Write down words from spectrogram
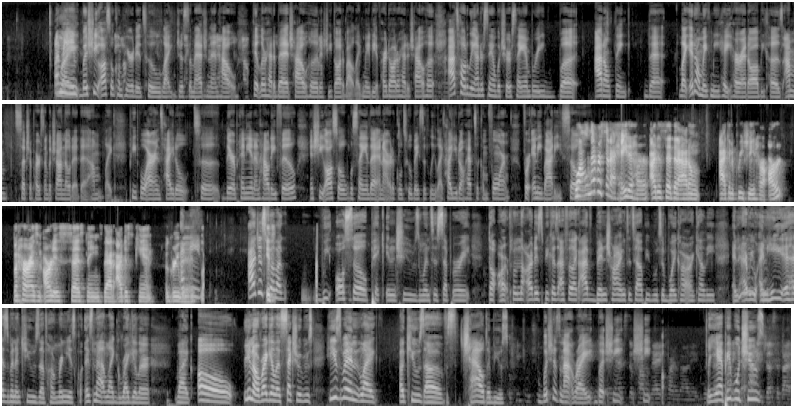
I right. mean, but she also compared it to like just imagining how Hitler had a bad childhood, and she thought about like maybe if her daughter had a childhood. I totally understand what you're saying, Bre, but I don't think that like it don't make me hate her at all because I'm such a person. But y'all know that that I'm like people are entitled to their opinion and how they feel. And she also was saying that in the article too, basically like how you don't have to conform for anybody. So Well, I never said I hated her. I just said that I don't. I can appreciate her art, but her as an artist says things that I just can't agree with. I mean, Like, I just feel like we also pick and choose when to separate the art from the artist because I feel like I've been trying to tell people to boycott R. Kelly and everyone, and he has been accused of horrendous. It's not like regular, like oh, you know, regular sexual abuse. He's been like accused of child abuse. Which is not right, but she she Yeah, people choose.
